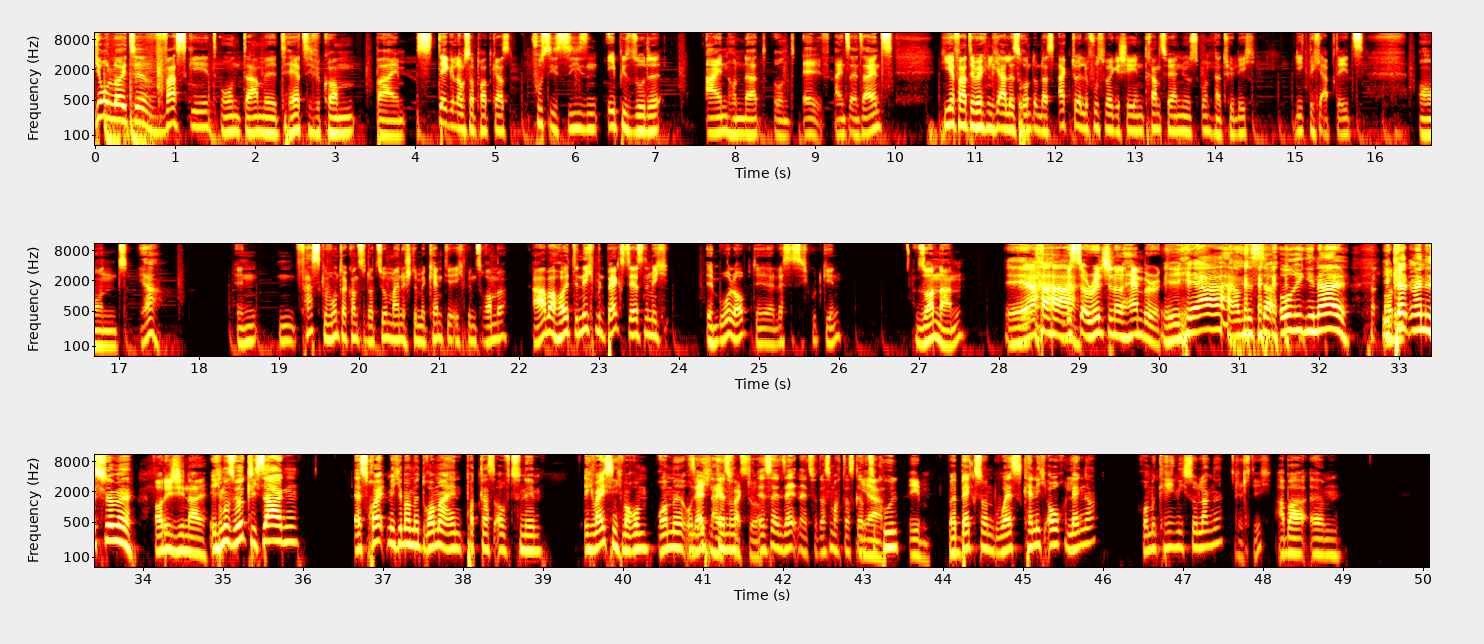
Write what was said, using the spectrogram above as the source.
Jo Leute, was geht? Und damit herzlich willkommen beim Steak Lobster Podcast Fussi Season Episode 111. 111. Hier erfahrt ihr wöchentlich alles rund um das aktuelle Fußballgeschehen, Transfer-News und natürlich jegliche Updates. Und ja, in, in fast gewohnter Konstellation, meine Stimme kennt ihr, ich bin's Romme. Aber heute nicht mit Bex, der ist nämlich im Urlaub, der lässt es sich gut gehen. Sondern Ja. Mr. Original Hamburg. Ja, Mr. Original. Ihr Ori- kennt meine Stimme. Original. Ich muss wirklich sagen, es freut mich immer mit Romme einen Podcast aufzunehmen. Ich weiß nicht warum. Romme und ich kennen uns. Seltenheitsfaktor. Es ist ein Seltenheitsfaktor. Das macht das Ganze Ja, cool. Eben. Weil Bex und Wes kenne ich auch länger. Romme kenne ich nicht so lange. Richtig. Aber ähm,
